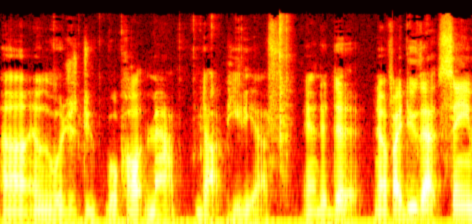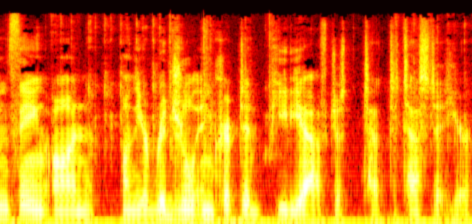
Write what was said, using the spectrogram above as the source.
uh, and we'll just do we'll call it map.pdf and it did it. Now if I do that same thing on on the original encrypted PDF just t- to test it here.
